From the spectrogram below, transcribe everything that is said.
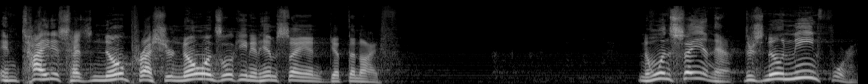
and Titus has no pressure. No one's looking at him saying, Get the knife. No one's saying that. There's no need for it.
